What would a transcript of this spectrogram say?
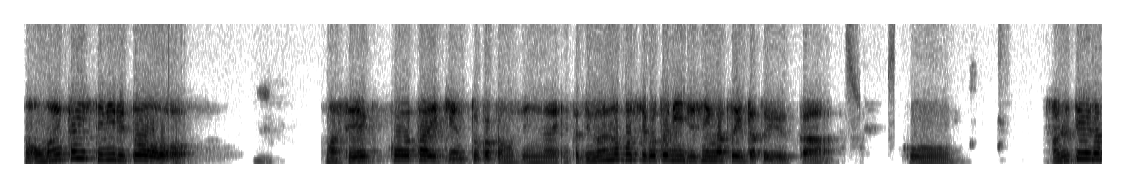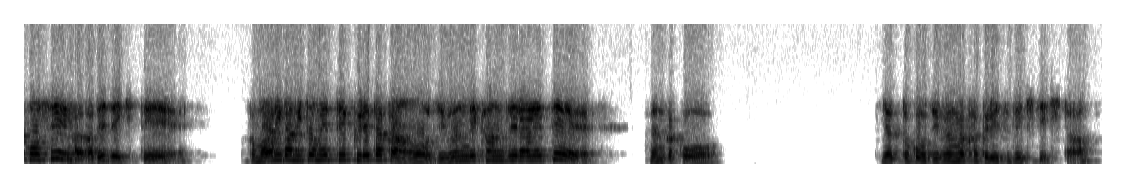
まあ思い返してみるとうん、まあ成功体験とかかもしれない。なんか自分のこう仕事に自信がついたというか、こう、ある程度こう成果が出てきて、周りが認めてくれた感を自分で感じられて、なんかこう、やっとこう自分が確立できてきたっ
